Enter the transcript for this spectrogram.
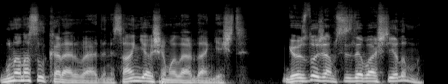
Buna nasıl karar verdiniz? Hangi aşamalardan geçti? Gözde Hocam sizle başlayalım mı?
